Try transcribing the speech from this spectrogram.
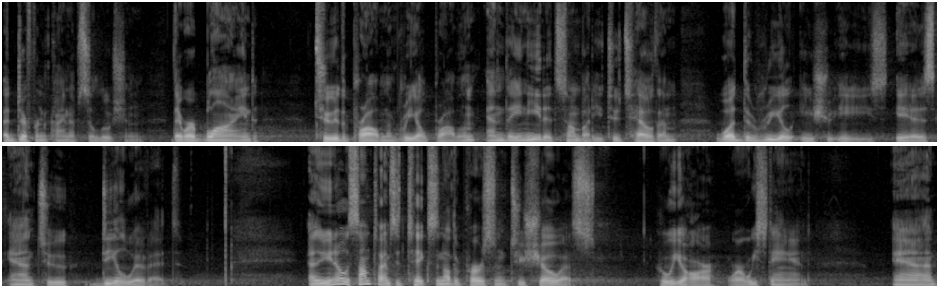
a different kind of solution. They were blind to the problem, real problem, and they needed somebody to tell them what the real issue is, is and to deal with it. And you know, sometimes it takes another person to show us who we are, where we stand, and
